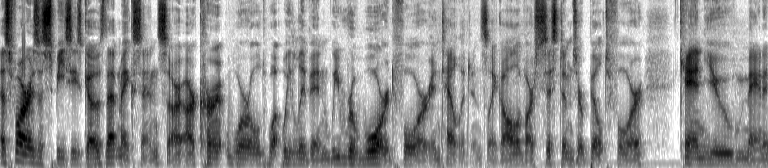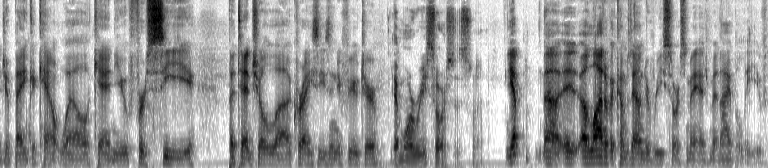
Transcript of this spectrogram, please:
as far as a species goes, that makes sense. Our our current world, what we live in, we reward for intelligence. Like all of our systems are built for. Can you manage a bank account well? Can you foresee potential uh, crises in your future? Yeah, more resources. Yep. Uh, it, a lot of it comes down to resource management, I believe.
